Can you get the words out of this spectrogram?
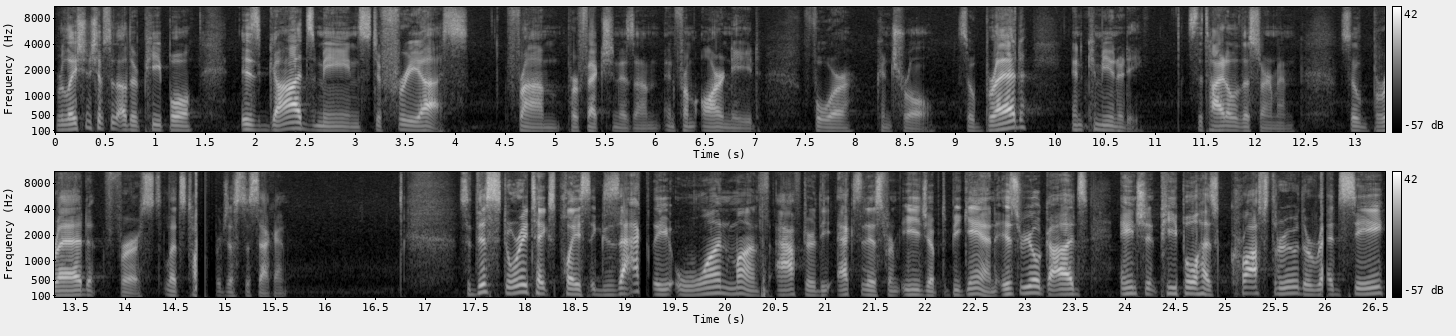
relationships with other people, is God's means to free us from perfectionism and from our need for control. So, bread and community. It's the title of the sermon. So, bread first. Let's talk for just a second. So, this story takes place exactly one month after the exodus from Egypt began. Israel, God's ancient people, has crossed through the Red Sea.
